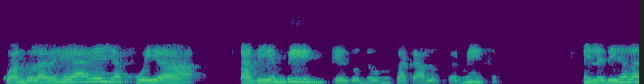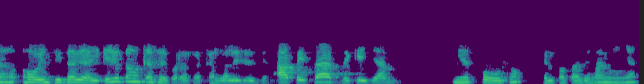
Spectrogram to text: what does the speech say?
Cuando la dejé a ella, fui a, a DMV, que es donde uno saca los permisos. Y le dije a la jovencita de ahí, ¿qué yo tengo que hacer para sacar la licencia? A pesar de que ya mi esposo, el papá de la niña,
